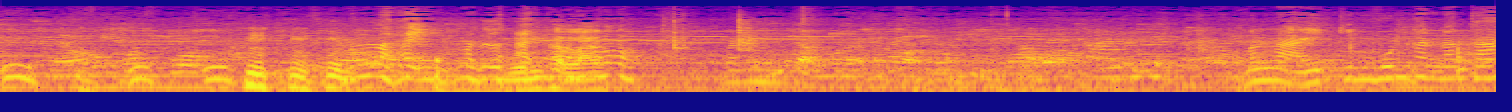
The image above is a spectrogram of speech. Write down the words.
อุ้ยอุ้ยอุ้ยมันไหลมันไหลวุ้นทะลัก มันมันไหลกินวุ้นกันนะจ๊ะ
